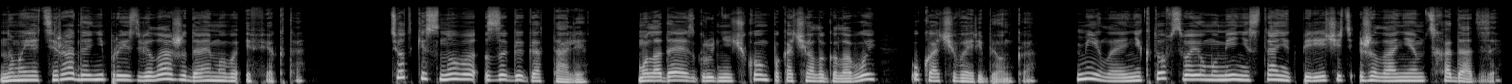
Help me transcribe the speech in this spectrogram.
Но моя тирада не произвела ожидаемого эффекта. Тетки снова загоготали. Молодая с грудничком покачала головой, укачивая ребенка. «Милая, никто в своем уме не станет перечить желаниям Цхададзе.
